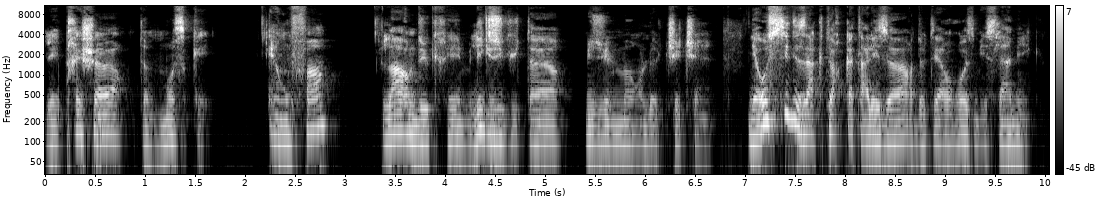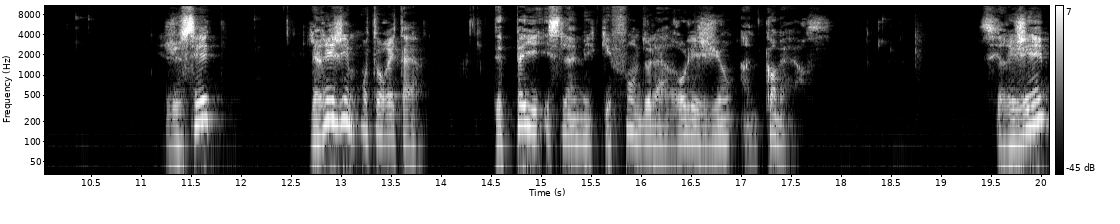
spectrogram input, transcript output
les prêcheurs de mosquée. Et enfin, l'arme du crime, l'exécuteur musulman, le tchétchène. Il y a aussi des acteurs catalyseurs de terrorisme islamique. Je cite, les régimes autoritaires des pays islamiques qui font de la religion un commerce. Ces régimes,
